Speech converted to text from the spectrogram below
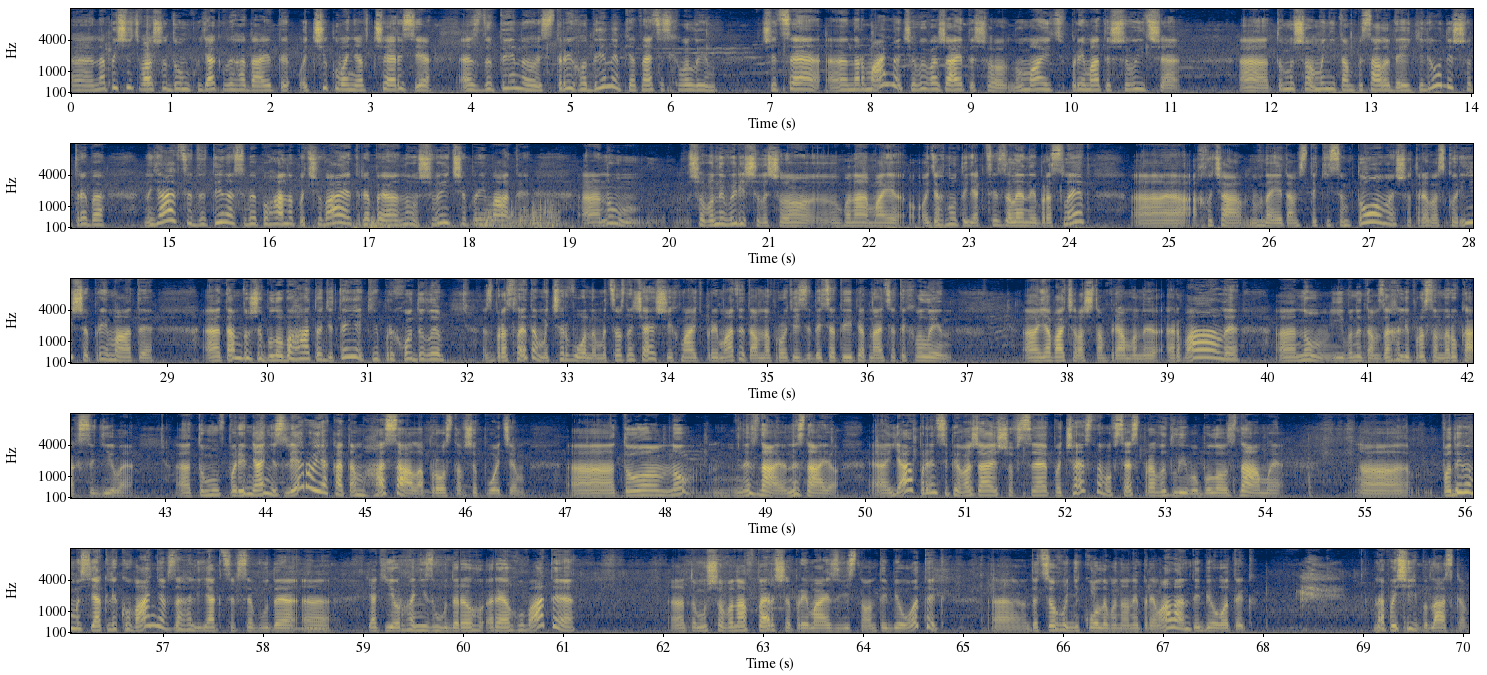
Е, Напишіть вашу думку, як ви гадаєте, очікування в черзі е, з дитиною з 3 години 15 хвилин. Чи це е, нормально, чи ви вважаєте, що ну мають приймати швидше? Тому що мені там писали деякі люди, що треба, ну як це дитина себе погано почуває, треба ну швидше приймати. Ну що вони вирішили, що е, вона має одягнути як цей зелений браслет, е, хоча в неї там такі симптоми, що треба скоріше приймати. Е, Там дуже було багато дітей, які приходили з браслетами червоними. Це означає, що їх мають приймати там на протязі 10-15 хвилин. Я бачила, що там прямо вони рвали, ну і вони там взагалі просто на руках сиділи. Тому в порівнянні з Лєрою, яка там гасала просто вже потім, то ну не знаю, не знаю. Е, Я в принципі вважаю, що все по-чесному, все справедливо було з нами. Е, Подивимось, як лікування взагалі, як це все буде, е, як її організм буде реагувати. Е, Тому що вона вперше приймає, звісно, антибіотик. Е, До цього ніколи вона не приймала антибіотик. Напишіть, будь ласка.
